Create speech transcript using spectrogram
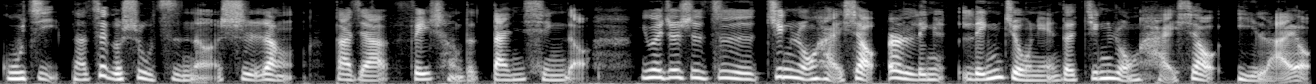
估计，那这个数字呢是让大家非常的担心的，因为这是自金融海啸二零零九年的金融海啸以来哦，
